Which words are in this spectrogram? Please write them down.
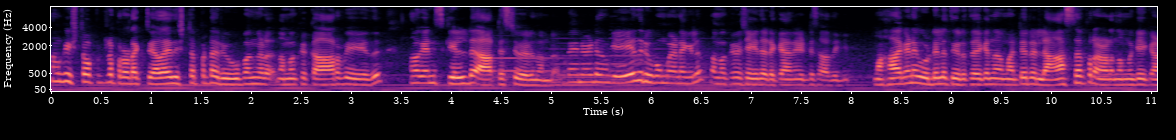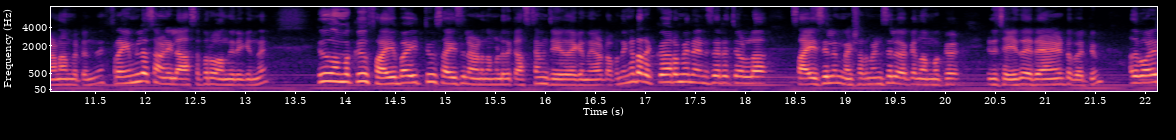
നമുക്ക് ഇഷ്ടപ്പെട്ട പ്രൊഡക്റ്റ് അതായത് ഇഷ്ടപ്പെട്ട രൂപങ്ങൾ നമുക്ക് കാർവ് ചെയ്ത് നമുക്ക് അതിന് സ്കിൽഡ് ആർട്ടിസ്റ്റ് വരുന്നുണ്ട്. അപ്പോൾ അതിനുവേണ്ടി നമുക്ക് ഏത് രൂപം വേണമെങ്കിലും നമുക്ക് ചെയ്തെടുക്കാനായിട്ട് സാധിക്കും. മഹാഗണി വുഡിൽ തീർത്തേക്കുന്ന മറ്റൊരു ലാസപ്പറാണ് നമുക്ക് ഈ കാണാൻ പറ്റുന്നത്. ഫ്രെയിംലെസ് ആണ് ഈ ലാസപ്പർ വന്നിരിക്കുന്നത്. ഇത് നമുക്ക് ഫൈവ് ബൈ ടു സൈസിലാണ് നമ്മളിത് കസ്റ്റം ചെയ്തേക്കുന്നത് കേട്ടോ. അപ്പോൾ നിങ്ങളുടെ റിക്വയർമെന്റ് അനുസരിച്ചുള്ള സൈസിലും മെഷർമെന്റ്സിലും ഒക്കെ നമുക്ക് ഇത് ചെയ്ത് തരാനായിട്ട് പറ്റും. അതുപോലെ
